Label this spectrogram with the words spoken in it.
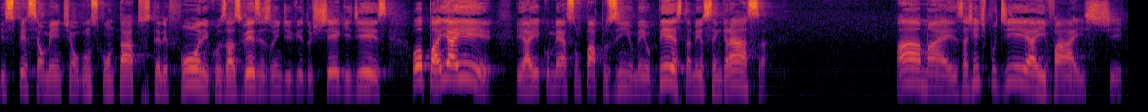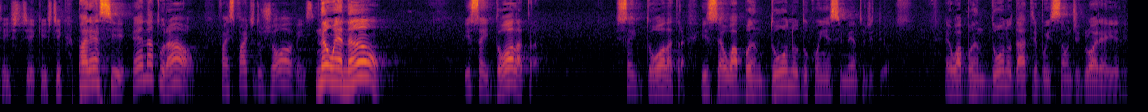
especialmente em alguns contatos telefônicos. Às vezes o indivíduo chega e diz: opa, e aí? E aí começa um papozinho meio besta, meio sem graça. Ah, mas a gente podia, e vai, estica, estica, estica. Parece, é natural, faz parte dos jovens. Não é não. Isso é idólatra. Isso é idólatra. Isso é o abandono do conhecimento de Deus. É o abandono da atribuição de glória a Ele.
